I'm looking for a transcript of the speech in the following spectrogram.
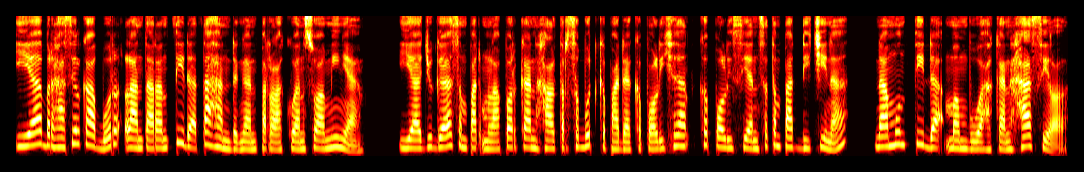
Ia berhasil kabur lantaran tidak tahan dengan perlakuan suaminya. Ia juga sempat melaporkan hal tersebut kepada kepolisian, kepolisian setempat di Cina, namun tidak membuahkan hasil.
